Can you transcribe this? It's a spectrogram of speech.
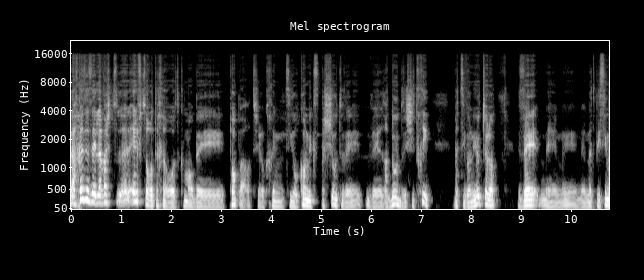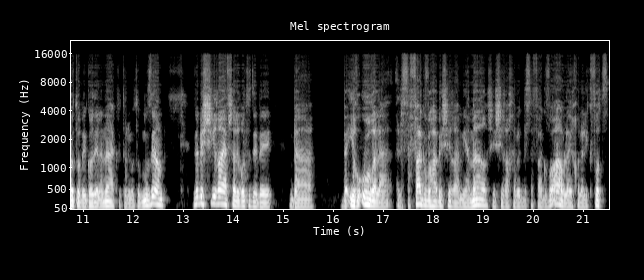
ואחרי זה זה לבש אלף צורות אחרות כמו בפופ ארט שלוקחים ציור קומיקס פשוט ו, ורדוד ושטחי בצבעוניות שלו ומדפיסים אותו בגודל ענק ותולים אותו במוזיאון ובשירה אפשר לראות את זה ב, בערעור על, ה, על שפה גבוהה בשירה מי אמר ששירה חייבת בשפה גבוהה אולי יכולה לקפוץ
